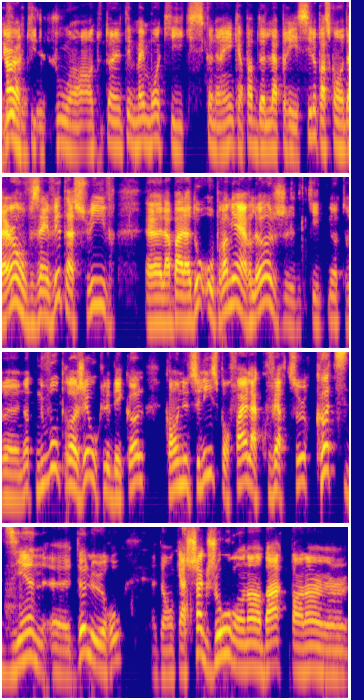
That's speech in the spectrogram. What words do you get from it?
cœur qui joue en, toute honnêteté. Même moi qui ne s'y connais rien, capable de l'apprécier. Parce qu'on d'ailleurs, on vous invite à suivre euh, la balado aux premières loges, qui est notre, notre nouveau projet au Club École, qu'on utilise pour faire la couverture quotidienne euh, de l'euro. Donc, à chaque jour, on embarque pendant un,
